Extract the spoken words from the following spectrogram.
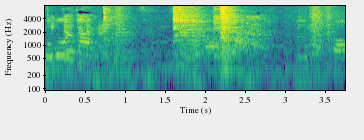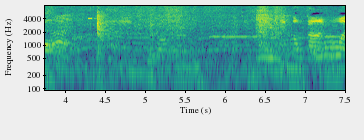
โบเท็กโบเจอร์เป็นจัดยังไงจิ้มตรงกลางด้วย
